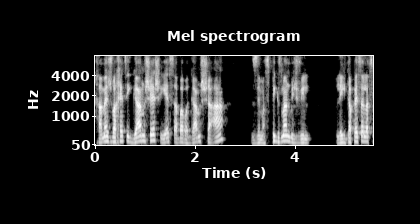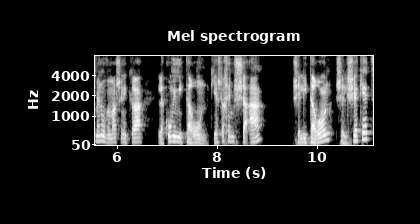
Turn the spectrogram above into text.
חמש וחצי, גם שש, יהיה סבבה, גם שעה זה מספיק זמן בשביל להתאפס על עצמנו ומה שנקרא לקום עם יתרון, כי יש לכם שעה של יתרון, של שקט,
